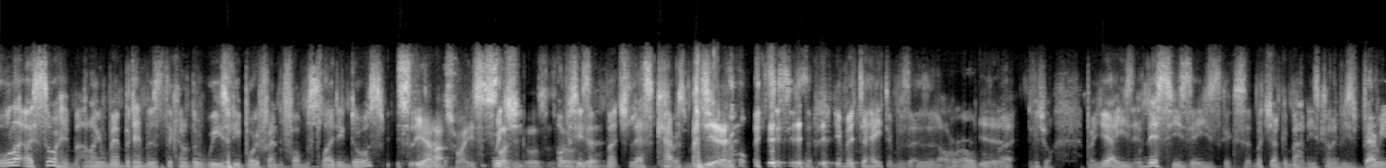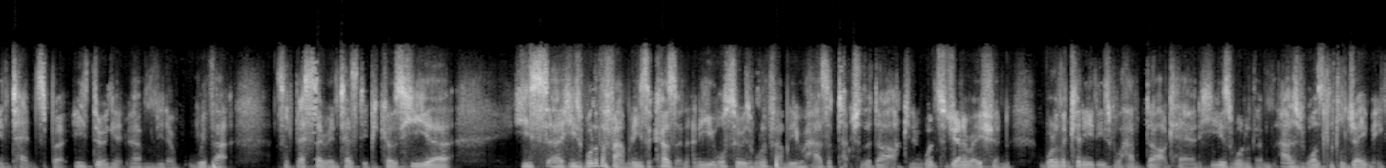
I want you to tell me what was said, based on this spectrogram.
all I, I saw him and I remembered him as the kind of the Weasley boyfriend from Sliding Doors. Yeah, that's right. Which sliding doors as well. Obviously, yeah. he's a much less charismatic Yeah. role. It's just- it's- you're meant to hate him as, as an horrible Yeah. uh, individual. But yeah, he's in this. He's he's a much younger man. He's kind of he's very intense, but he's doing it, um, you know, with that sort of necessary intensity because he. Uh, He's uh, he's one of the family. He's a cousin, and he also is one of the family who has a touch of the dark. You know, once a generation, one of the Kennedys will have dark hair, and he is one of them, as was little Jamie.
